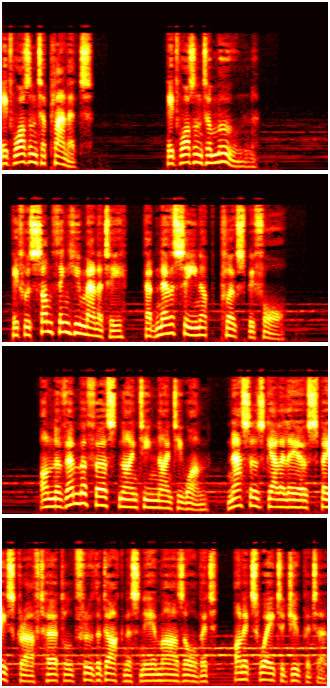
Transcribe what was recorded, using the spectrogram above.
It wasn't a planet. It wasn't a moon. It was something humanity had never seen up close before. On November 1, 1991, NASA's Galileo spacecraft hurtled through the darkness near Mars orbit, on its way to Jupiter.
